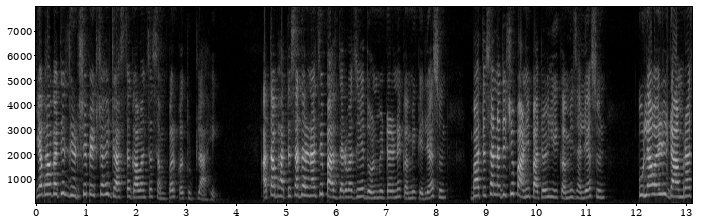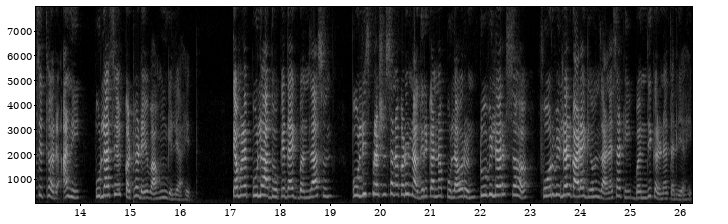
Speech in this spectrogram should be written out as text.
या भागातील दीडशेपेक्षाही जास्त गावांचा संपर्क तुटला आहे. आता भातसा धरणाचे पाच दरवाजे हे दोन मीटरने कमी केले असून भातसा नदीची पाणी पातळीही कमी झाली असून पुलावरील डांबराचे थर आणि पुलाचे कठडे वाहून गेले आहेत. त्यामुळे पूल हा धोकेदायक बनला असून पोलीस प्रशासनाकडून नागरिकांना पुलावरून टू व्हीलरसह फोर व्हीलर गाड्या घेऊन जाण्यासाठी बंदी करण्यात आली आहे.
